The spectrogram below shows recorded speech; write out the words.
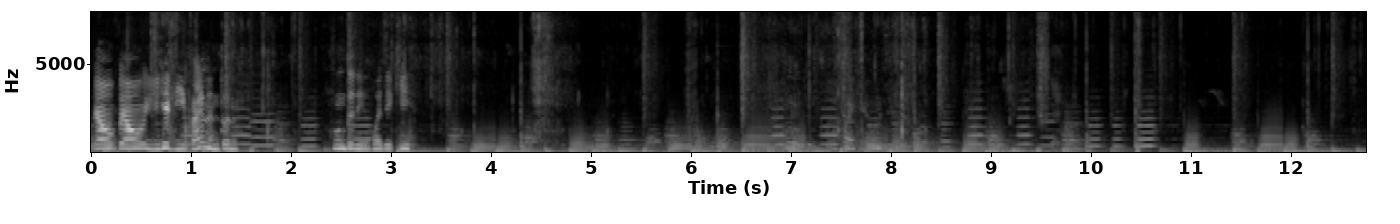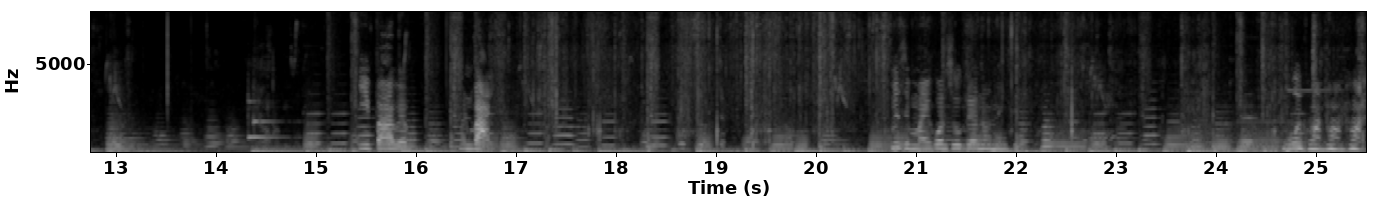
เปียวเปียวอีเห็ดอีไฟนั่นตัวนึงมึงตัวนี้คอยจะกี้ กีปลาแบบมันบานไม่สิไหมก่อนสุกแล้วเนอนนี่สิโอ้ยหอนหอนหอน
